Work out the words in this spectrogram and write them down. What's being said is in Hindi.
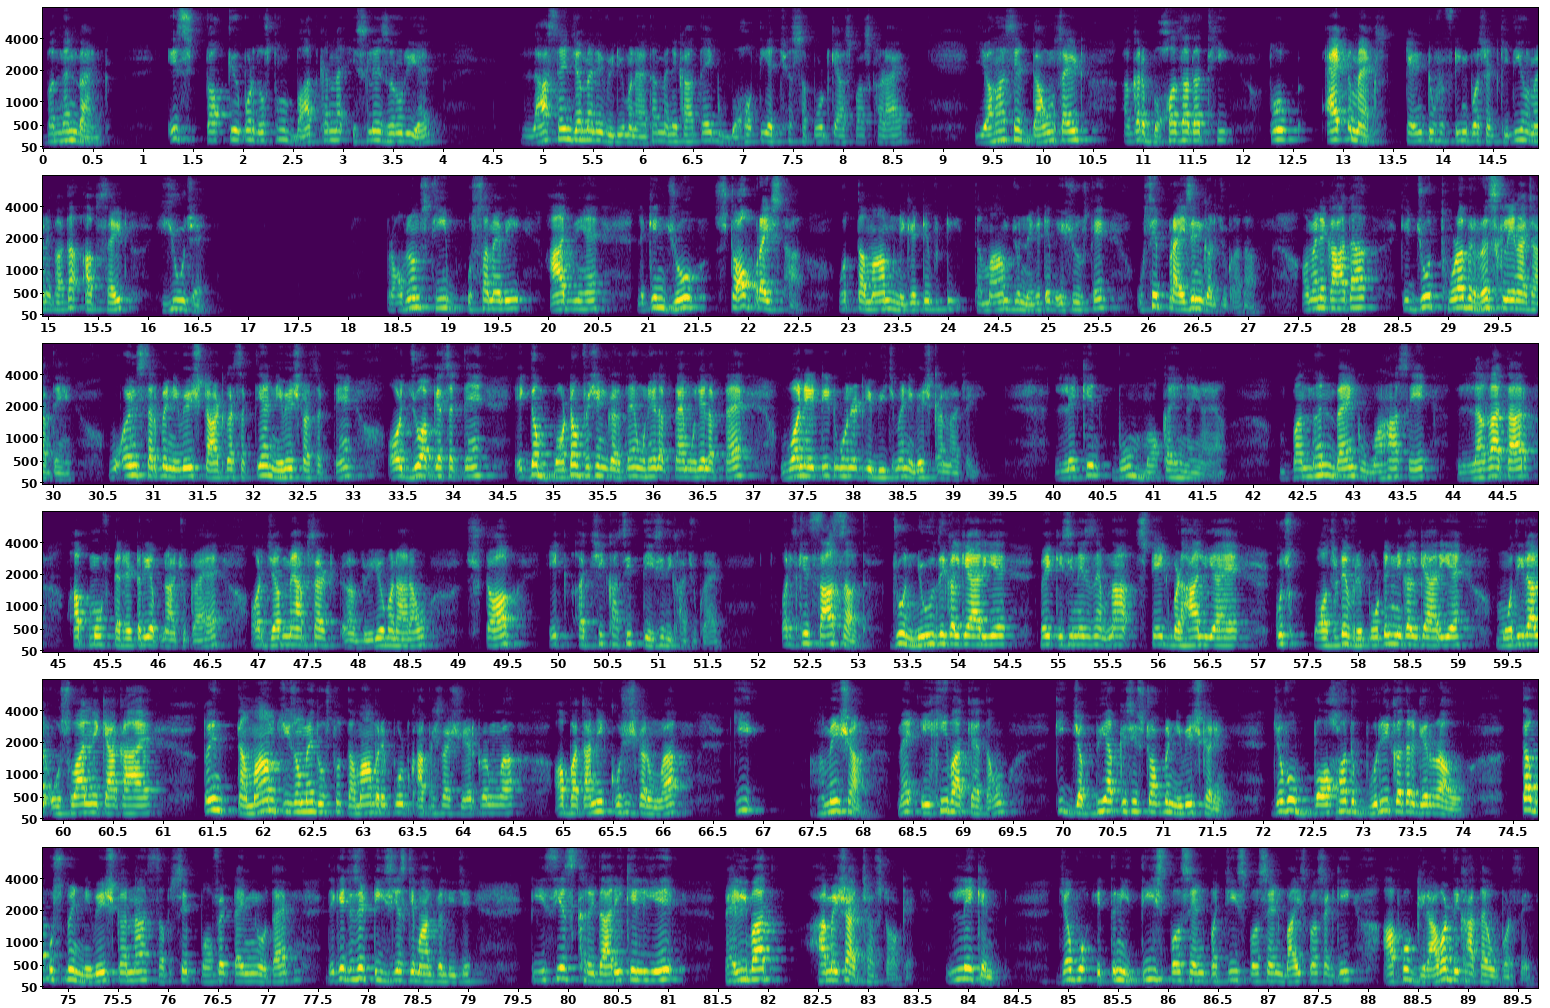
बंधन बैंक। इस स्टॉक के ऊपर दोस्तों बात करना इसलिए ज़रूरी है। लास्ट टाइम जब मैंने वीडियो बनाया था, मैंने कहा था एक बहुत ही अच्छे सपोर्ट के आसपास खड़ा है। यहाँ से डाउन साइड अगर बहुत ज़्यादा थी तो at max ten to fifteen percent की थी और मैंने कहा था अप साइड ह्यूज है। प्रॉब्लम्स थी उस समय भी, आज भी हैं, लेकिन जो स्टॉक प्राइस था, वो तमाम नेगेटिविटी तमाम जो नेगेटिव इश्यूज़ थे, उसे प्राइजिंग कर चुका था। और मैंने कहा था कि जो थोड़ा भी रिस्क लेना चाहते हैं, वो इन स्तर पर निवेश स्टार्ट कर सकते हैं, निवेश कर सकते हैं और जो आप कह सकते हैं, एकदम बॉटम फिशिंग करते हैं, उन्हें लगता है, मुझे लगता है वन एटी टू हंड्रेड के बीच में निवेश करना चाहिए। लेकिन वो मौका ही नहीं आया। बंधन बैंक वहाँ से लगातार अपमूव टेरिटरी अपना चुका है और जब मैं आपसे वीडियो बना रहा हूँ स्टॉक एक अच्छी खासी तेज़ी दिखा चुका है। और इसके साथ साथ जो न्यूज़ निकल के आ रही है भाई, किसी ने जैसे अपना स्टेक बढ़ा लिया है। कुछ पॉजिटिव रिपोर्टिंग निकल के आ रही है। मोतीलाल ओसवाल ने क्या कहा है? तो इन तमाम चीज़ों में दोस्तों, तमाम रिपोर्ट आपके साथ शेयर करूँगा और बताने की कोशिश करूँगा कि हमेशा मैं एक ही बात कहता हूँ कि जब भी आप किसी स्टॉक में निवेश करें, जब वो बहुत बुरी कदर गिर रहा हो, तब उसमें निवेश करना सबसे परफेक्ट टाइमिंग होता है। देखिए, जैसे टीसीएस की बात कर लीजिए। टीसीएस खरीदारी के लिए पहली बात, हमेशा अच्छा स्टॉक है। लेकिन जब वो इतनी तीस परसेंट, पच्चीस परसेंट, बाईस परसेंट की आपको गिरावट दिखाता है ऊपर से,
